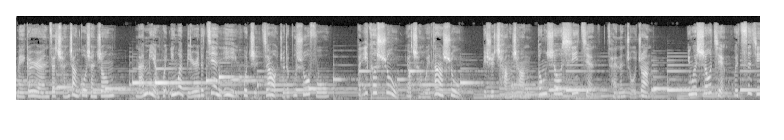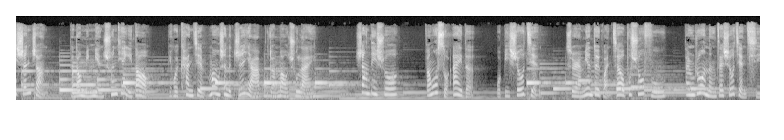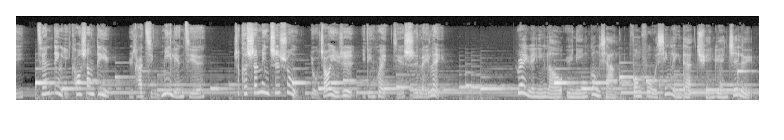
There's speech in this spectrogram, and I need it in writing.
每个人在成长过程中，难免会因为别人的建议或指教觉得不舒服，但一棵树要成为大树，必须常常东修西剪才能茁壮。因为修剪会刺激生长，等到明年春天一到，便会看见茂盛的枝芽不断冒出来。上帝说：“凡我所爱的，我必修剪。”虽然面对管教不舒服，但若能在修剪期坚定倚靠上帝。与他紧密连结，这棵生命之树有朝一日一定会结实累累。瑞园银楼与您共享丰富心灵的全园之旅。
